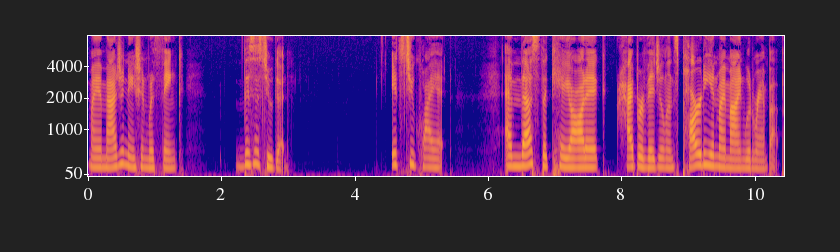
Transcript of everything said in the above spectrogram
my imagination would think, This is too good. It's too quiet and thus the chaotic hypervigilance party in my mind would ramp up.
